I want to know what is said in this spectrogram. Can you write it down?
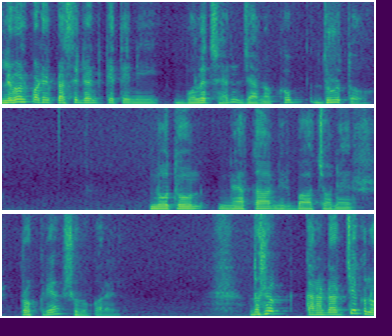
লিবারেল পার্টির প্রেসিডেন্টকে তিনি বলেছেন যেন খুব দ্রুত নতুন নেতা নির্বাচনের প্রক্রিয়া শুরু করেন। দর্শক, কানাডার যে কোনো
